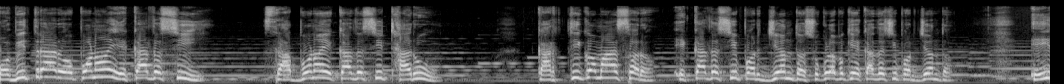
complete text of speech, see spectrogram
ପବିତ୍ରାରୋପଣ ଏକାଦଶୀ ଶ୍ରାବଣ ଏକାଦଶୀ ଠାରୁ କାର୍ତ୍ତିକ ମାସର ଏକାଦଶୀ ପର୍ଯ୍ୟନ୍ତ ଶୁକ୍ଳପକ୍ଷ ଏକାଦଶୀ ପର୍ଯ୍ୟନ୍ତ ଏହି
